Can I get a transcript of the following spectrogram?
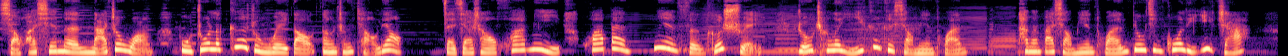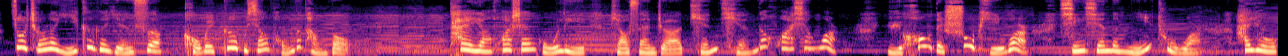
小花仙们拿着网捕捉了各种味道，当成调料，再加上花蜜、花瓣、面粉和水，揉成了一个个小面团。他们把小面团丢进锅里一炸，做成了一个个颜色、口味各不相同的糖豆。太阳花山谷里飘散着甜甜的花香味儿，雨后的树皮味儿，新鲜的泥土味儿，还有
